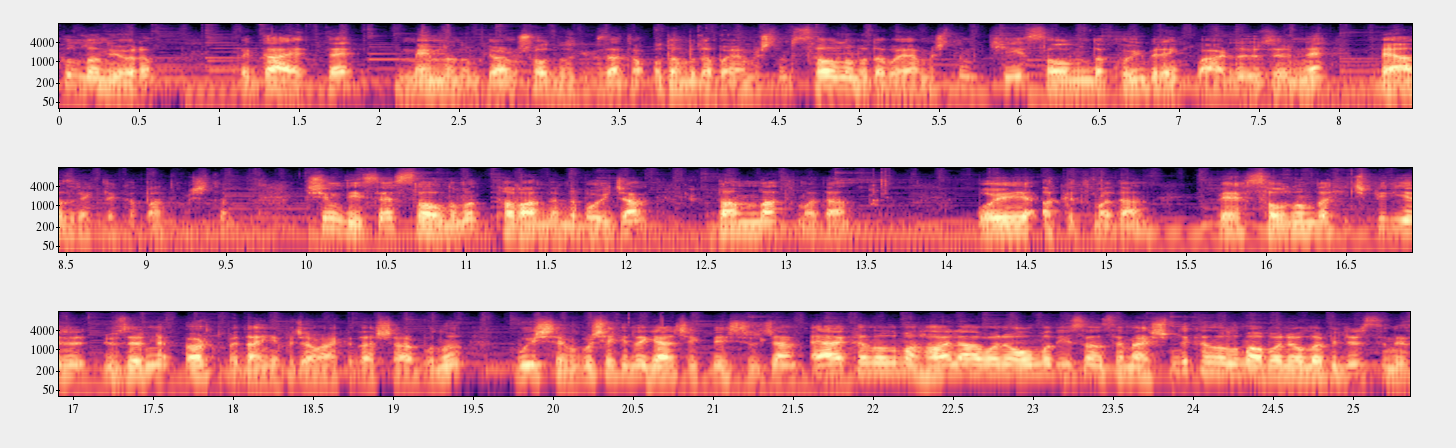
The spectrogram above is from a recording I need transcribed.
kullanıyorum ve gayet de memnunum. Görmüş olduğunuz gibi zaten odamı da boyamıştım. Salonumu da boyamıştım ki salonumda koyu bir renk vardı. Üzerine beyaz renkle kapatmıştım. Şimdi ise salonumun tavanlarını boyayacağım. Damlatmadan, boyayı akıtmadan ve salonumda hiçbir yeri üzerine örtmeden yapacağım arkadaşlar bunu. Bu işlemi bu şekilde gerçekleştireceğim. Eğer kanalıma hala abone olmadıysanız hemen şimdi kanalıma abone olabilirsiniz.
